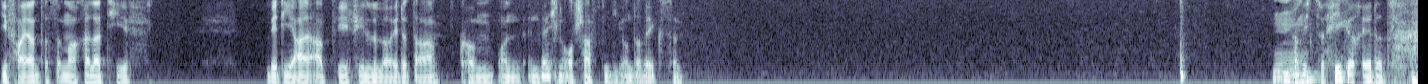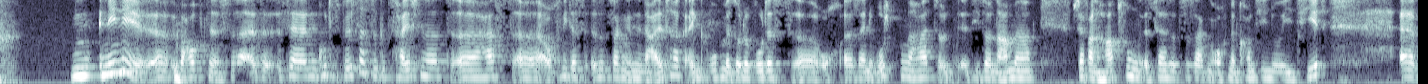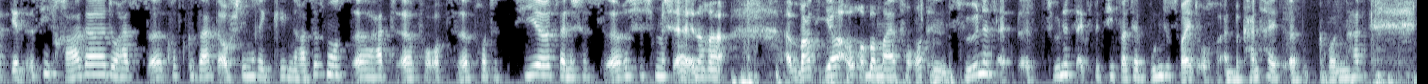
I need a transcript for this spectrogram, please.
Die feiern das immer relativ medial ab, wie viele Leute da kommen und in welchen Ortschaften die unterwegs sind. Hm. Habe ich zu viel geredet? Nee, nee, äh, überhaupt nicht. Ne? Also ist ja ein gutes Bild, was du gezeichnet äh, hast, äh, auch wie das sozusagen in den Alltag eingewoben ist oder wo das äh, auch äh, seine Ursprünge hat. Und dieser Name Stefan Hartung ist ja sozusagen auch eine Kontinuität. Äh, jetzt ist die Frage, du hast äh, kurz gesagt, Aufstehen gegen Rassismus äh, hat äh, vor Ort äh, protestiert. Wenn ich das äh, richtig mich erinnere, wart ihr auch immer mal vor Ort in Zwönitz, Zwönitz explizit, was ja bundesweit auch an Bekanntheit gewonnen hat.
